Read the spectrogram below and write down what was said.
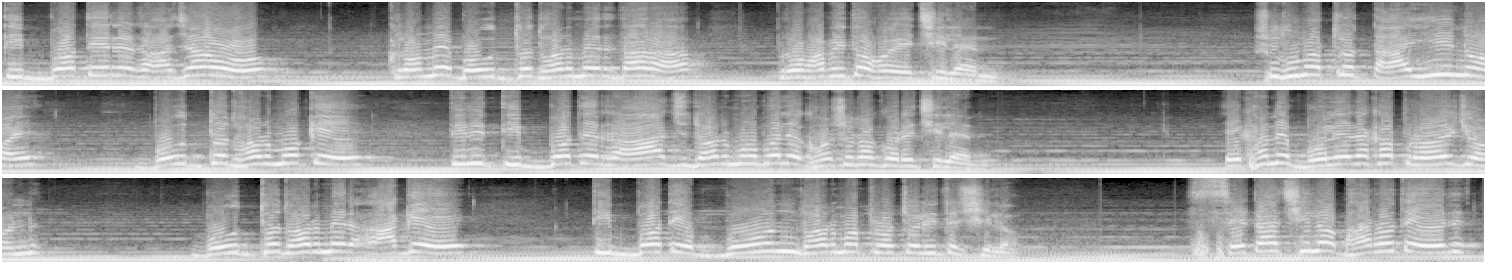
তিব্বতের রাজাও ক্রমে বৌদ্ধ ধর্মের দ্বারা প্রভাবিত হয়েছিলেন। শুধুমাত্র তাইই নয়, বৌদ্ধ ধর্মকে তিনি তিব্বতের রাজধর্ম বলে ঘোষণা করেছিলেন। এখানে বলে রাখা প্রয়োজন, বৌদ্ধ ধর্মের আগে তিব্বতে বন ধর্ম প্রচলিত ছিল। সেটা ছিল ভারতের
